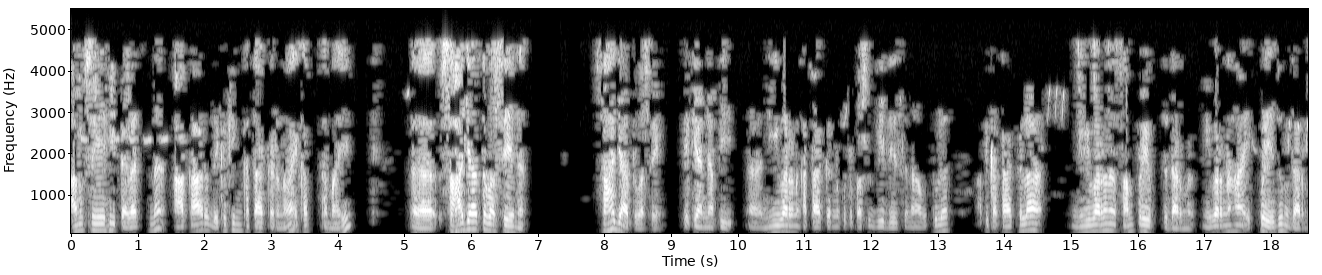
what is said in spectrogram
අනුසේහි පැවැත්ම ආකාර දෙකකින් කතා කරනවා එකක් තමයි සහජාත වශයෙන් සහජාත වශයෙන් ඒ කියන්නේ අපි නීවරණ කතා කරනකොට පසුගිය දේශනාව තුළ අපි කතා කළා නීවරණ සංප්‍රයුක්ත ධර්ම නීවරණ හා එක්ව යෙදුණු ධර්ම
